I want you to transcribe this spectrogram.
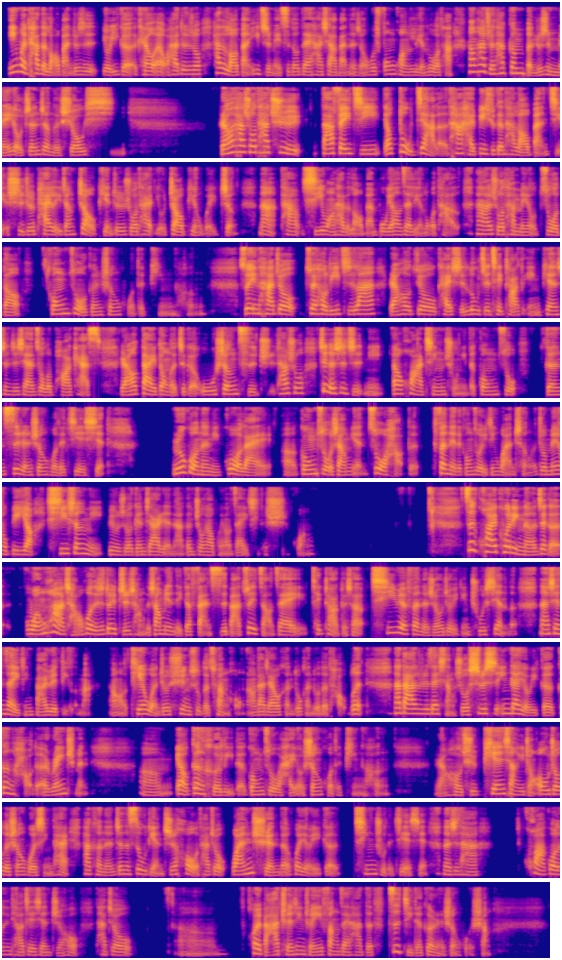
因为他的老板就是有一个 KOL，他就是说他的老板一直每次都在他下班的时候会疯狂的联络他，让他觉得他根本就是没有真正的休息。然后他说他去搭飞机要度假了，他还必须跟他老板解释，就是拍了一张照片，就是说他有照片为证。那他希望他的老板不要再联络他了。那他说他没有做到。工作跟生活的平衡，所以他就最后离职啦，然后就开始录制 TikTok 的影片，甚至现在做了 Podcast，然后带动了这个无声辞职。他说，这个是指你要划清楚你的工作跟私人生活的界限。如果呢，你过来呃工作上面做好的分内的工作已经完成了，就没有必要牺牲你，比如说跟家人啊、跟重要朋友在一起的时光。这个 Quiet Quitting 呢，这个。文化潮，或者是对职场的上面的一个反思吧。最早在 TikTok 的时候，七月份的时候就已经出现了。那现在已经八月底了嘛，然后贴文就迅速的窜红，然后大家有很多很多的讨论。那大家就是在想说，是不是应该有一个更好的 arrangement？嗯，要更合理的工作还有生活的平衡，然后去偏向一种欧洲的生活形态。他可能真的四五点之后，他就完全的会有一个清楚的界限，那是他。跨过了那条界限之后，他就，呃，会把他全心全意放在他的自己的个人生活上。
